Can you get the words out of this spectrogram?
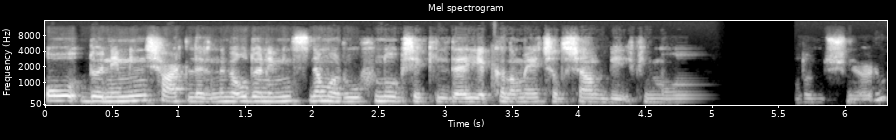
o dönemin şartlarını ve o dönemin sinema ruhunu bir şekilde yakalamaya çalışan bir film olduğunu düşünüyorum.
